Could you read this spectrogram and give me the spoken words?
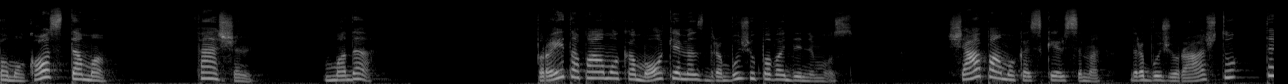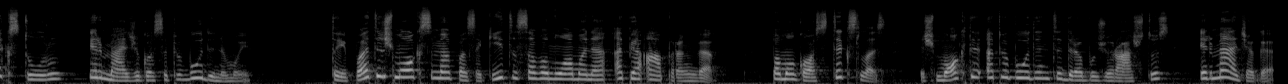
Pamokos tema - Fashion - mada. Praeitą pamoką mokėmės drabužių pavadinimus. Šią pamoką skirsime drabužių raštų, tekstūrų ir medžiagos apibūdinimui. Taip pat išmoksime pasakyti savo nuomonę apie aprangą. Pamokos tikslas - išmokti apibūdinti drabužių raštus ir medžiagą.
